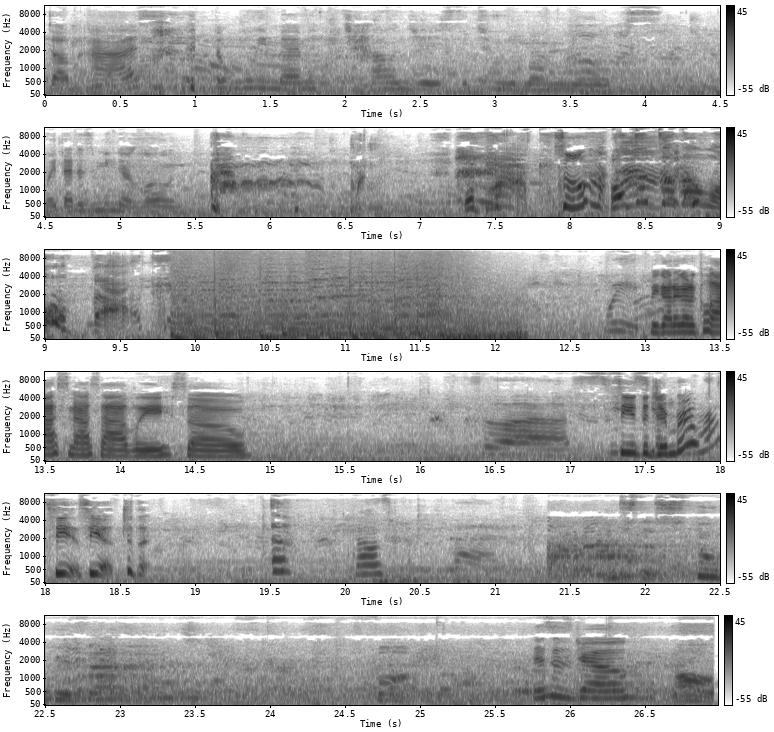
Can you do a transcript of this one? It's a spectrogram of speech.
dumbass. the woolly mammoth challenges the two lone wolves. Wait, that doesn't mean they're alone. The pack. Welcome to the wolf pack. Wait, We gotta go to class now, sadly. So so uh, see you at the gym, bro. See, see you to the. That was bad. I'm just a stupid fat ass. Fuck. This is Joe. Oh.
